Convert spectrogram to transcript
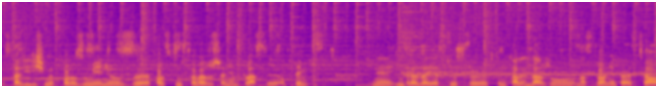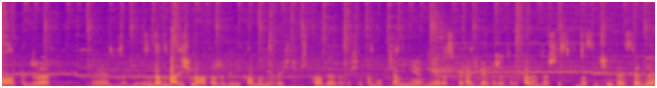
e, ustaliliśmy w porozumieniu z Polskim Stowarzyszeniem Klasy Optymist. E, Impreza jest już w tym kalendarzu na stronie PSKO, także zadbaliśmy o to, żeby nikomu nie wejść w szkodę, żeby się tam łokciami nie, nie rozpychać. Wiemy, że ten kalendarz jest dosyć intensywny,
